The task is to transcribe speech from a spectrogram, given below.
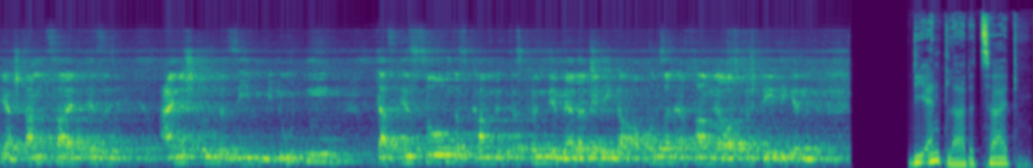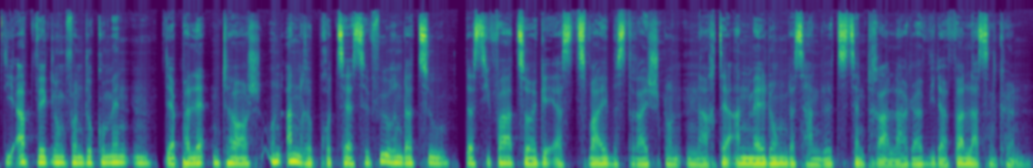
ja, Standzeit ist eine Stunde sieben Minuten. Das ist so, das, kann, das können wir mehr oder weniger auch unseren Erfahrungen heraus bestätigen. Die Entladezeit, die Abwicklung von Dokumenten, der Palettentausch und andere Prozesse führen dazu, dass die Fahrzeuge erst zwei bis drei Stunden nach der Anmeldung das Handelszentrallager wieder verlassen können.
